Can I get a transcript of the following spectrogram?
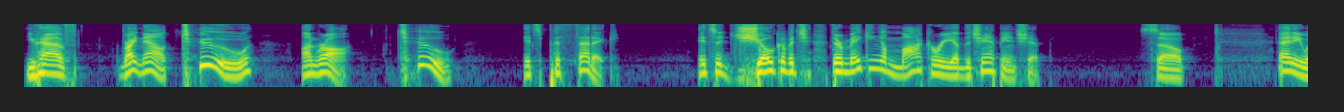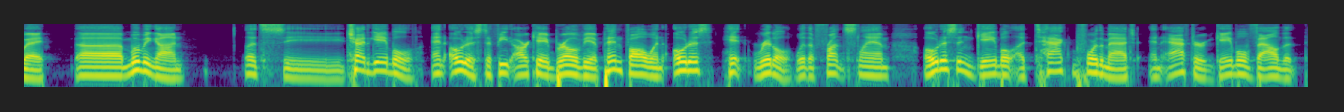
You have right now two on Raw. Two. It's pathetic. It's a joke of a. Ch- they're making a mockery of the championship. So, anyway, uh, moving on. Let's see. Chad Gable and Otis defeat RK Bro via pinfall when Otis hit Riddle with a front slam. Otis and Gable attacked before the match, and after Gable vowed that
